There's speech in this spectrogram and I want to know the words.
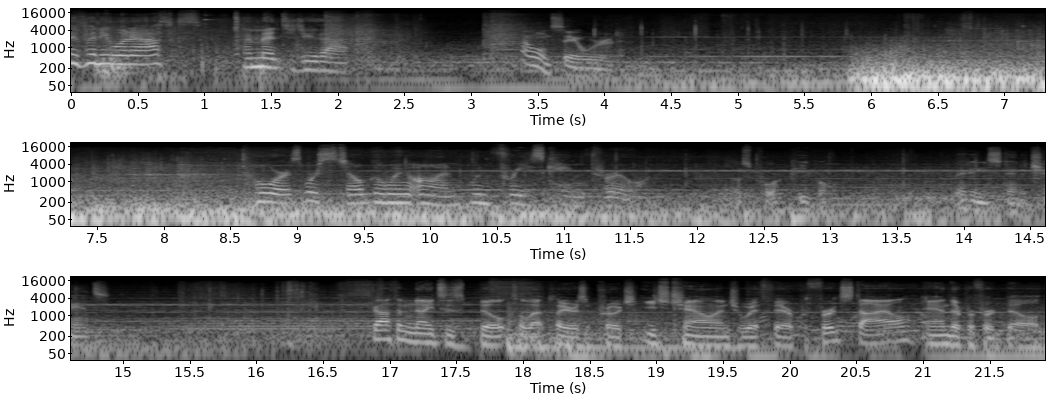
If anyone asks, I meant to do that. I won't say a word. Tours were still going on when Freeze came through. Those poor people. They didn't stand a chance. Gotham Knights is built to let players approach each challenge with their preferred style and their preferred build.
